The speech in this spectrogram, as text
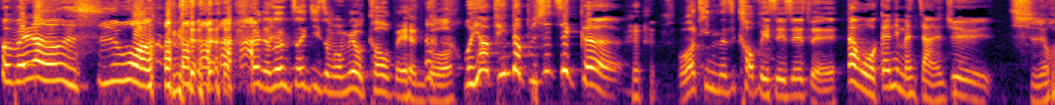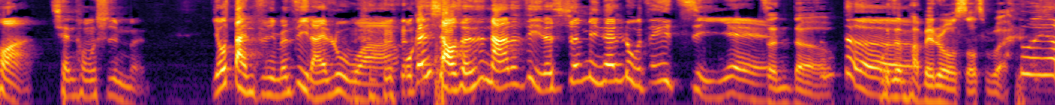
会不会让他们很失望啊？我想说这一集怎么没有靠背很多？我要听的不是这个，我要听你们是靠背谁谁谁。但我跟你们讲一句实话，前同事们。有胆子你们自己来录啊！我跟小陈是拿着自己的生命在录这一集耶，真的，真的，我真怕被肉搜出来。对呀、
